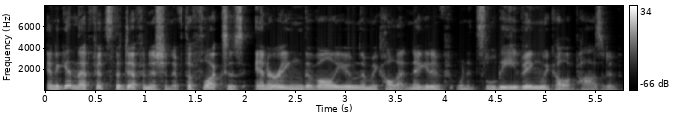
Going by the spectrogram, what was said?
and again, that fits the definition. If the flux is entering the volume, then we call that negative. When it's leaving, we call it positive.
